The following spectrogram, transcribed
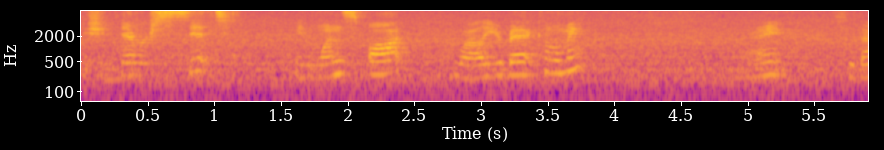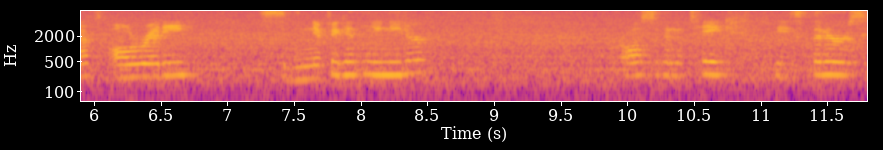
You should never sit in one spot while you're back combing. Alright, so that's already significantly neater. We're also going to take these thinners,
